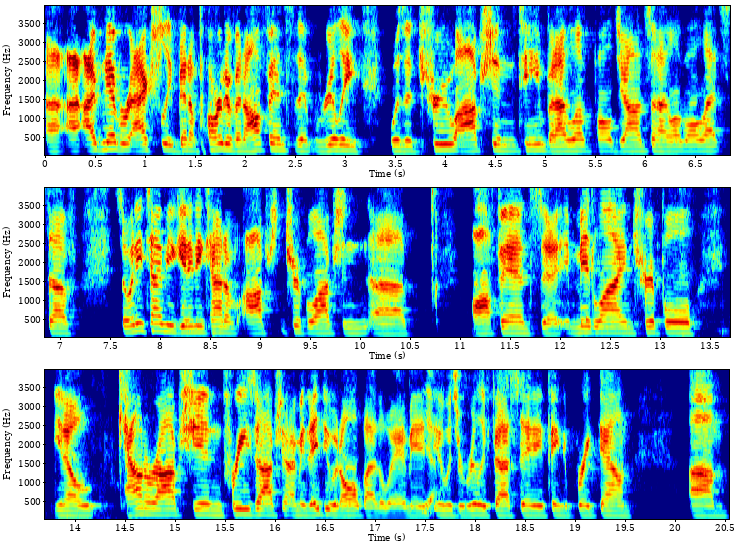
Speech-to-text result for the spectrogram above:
Uh, I, have never actually been a part of an offense that really was a true option team, but I love Paul Johnson. I love all that stuff. So anytime you get any kind of option, triple option uh, offense, uh, midline, triple, you know, counter option, freeze option. I mean, they do it all, by the way. I mean, yeah. it, it, was a really fascinating thing to break down. Um,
